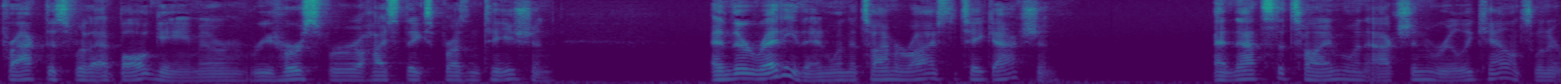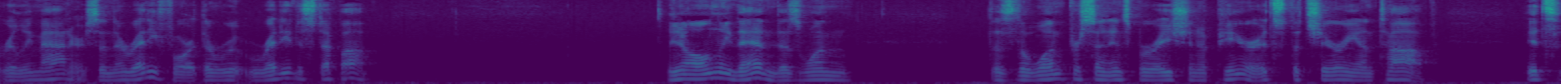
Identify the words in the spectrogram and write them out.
practice for that ball game or rehearse for a high stakes presentation. And they're ready then when the time arrives to take action. And that's the time when action really counts, when it really matters. And they're ready for it. They're re- ready to step up. You know, only then does one does the 1% inspiration appear. It's the cherry on top. It's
